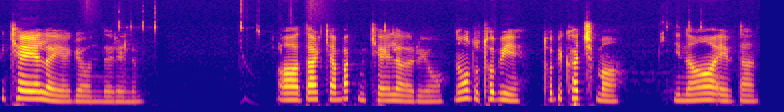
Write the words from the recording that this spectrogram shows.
Mikaela'ya gönderelim. Aa derken bak Mikaela arıyor. Ne oldu Toby? Toby kaçma. Yine ha evden.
